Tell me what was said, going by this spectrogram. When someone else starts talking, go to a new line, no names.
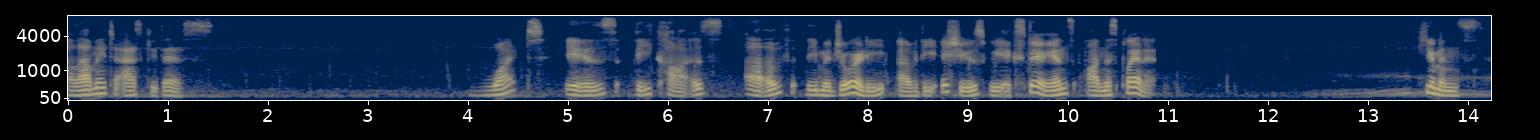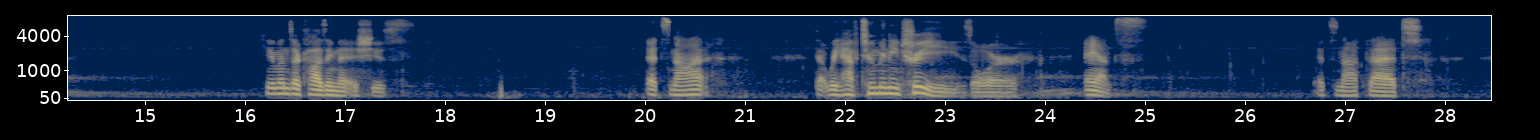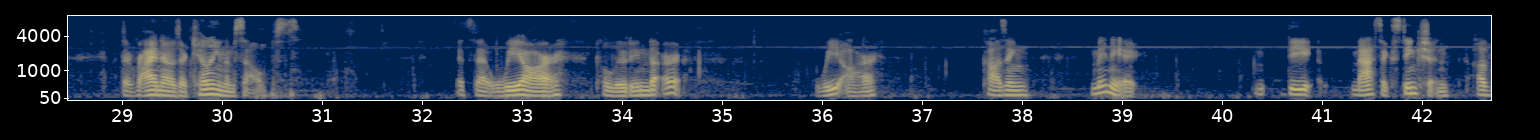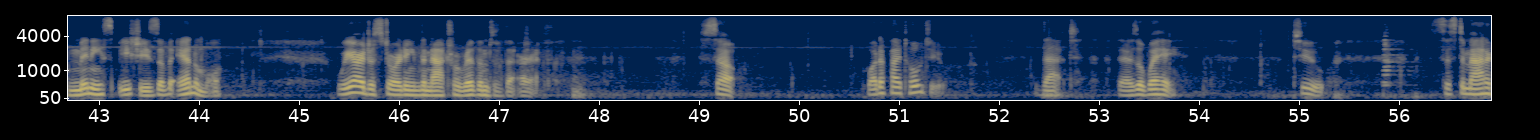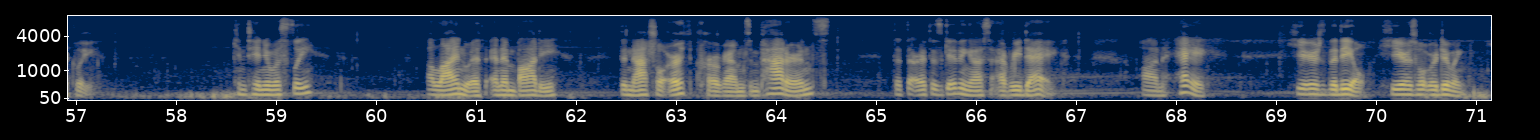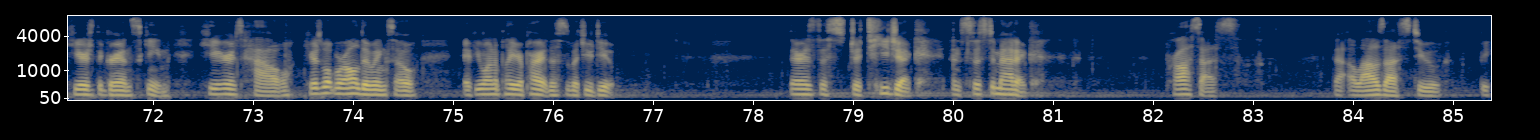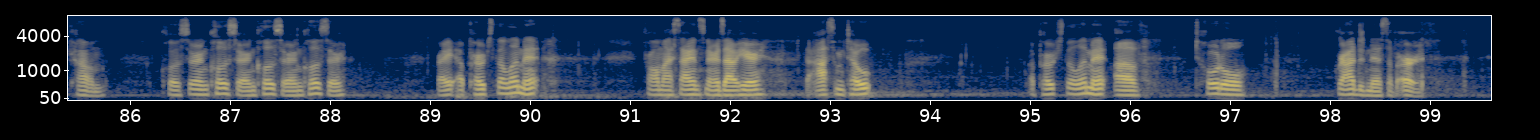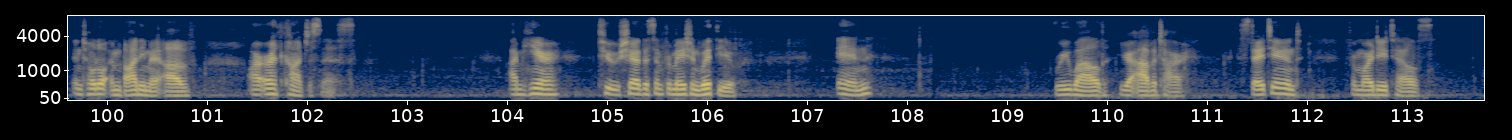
allow me to ask you this. What is the cause of the majority of the issues we experience on this planet? Humans. Humans are causing the issues. It's not that we have too many trees or ants. It's not that the rhinos are killing themselves. It's that we are polluting the earth. We are causing many the mass extinction of many species of animal. We are distorting the natural rhythms of the earth. So, what if I told you that there's a way to systematically, continuously align with and embody the natural earth programs and patterns that the earth is giving us every day. On hey here's the deal. Here's what we're doing. Here's the grand scheme. Here's how here's what we're all doing. So if you want to play your part this is what you do. There is this strategic and systematic process that allows us to become closer and closer and closer and closer, right? Approach the limit for all my science nerds out here, the asymptote, approach the limit of total groundedness of Earth and total embodiment of our Earth consciousness. I'm here to share this information with you in Rewild Your Avatar. Stay tuned for more details.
